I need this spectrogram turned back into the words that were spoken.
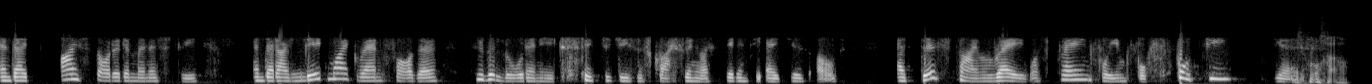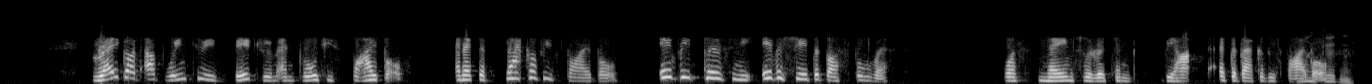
and that I started a ministry and that I led my grandfather to the Lord and he accepted Jesus Christ when he was 78 years old. At this time, Ray was praying for him for 40 years. Wow. Ray got up, went to his bedroom, and brought his Bible. And at the back of his Bible, every person he ever shared the gospel with was names were written behind at the back of his Bible. My goodness.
